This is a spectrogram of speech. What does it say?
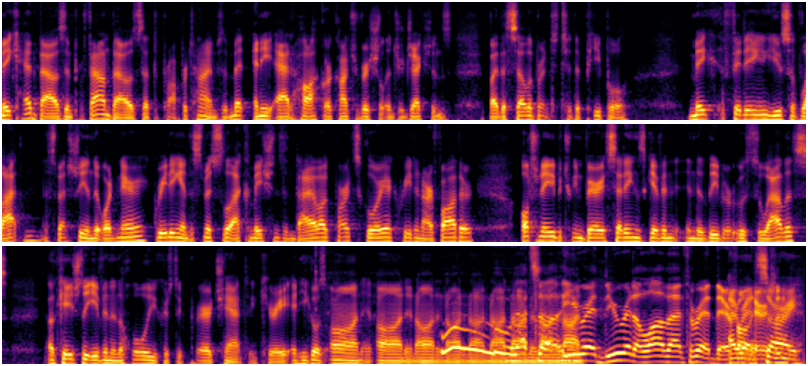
Make head bows and profound bows at the proper times. Omit any ad hoc or controversial interjections by the celebrant to the people. Make fitting use of Latin, especially in the ordinary. Greeting and dismissal acclamations and dialogue parts. Gloria, Creed, and Our Father. Alternating between various settings given in the Liber Usualis. Occasionally, even in the whole Eucharistic prayer chant and curate. And he goes on and on and on and on and on and on and on that's and on. uh, and on. you read you read a lot of that thread there. I Father read. Harrison. Sorry,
